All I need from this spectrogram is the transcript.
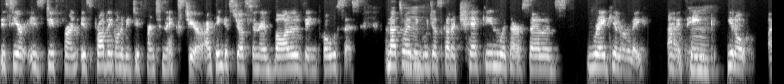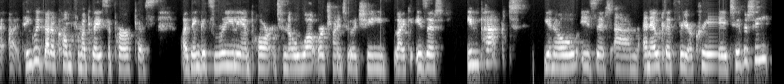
this year is different is probably going to be different to next year i think it's just an evolving process and that's why mm. i think mm. we just got to check in with ourselves regularly and i think mm. you know I, I think we've got to come from a place of purpose i think it's really important to know what we're trying to achieve like is it impact you know is it um, an outlet for your creativity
